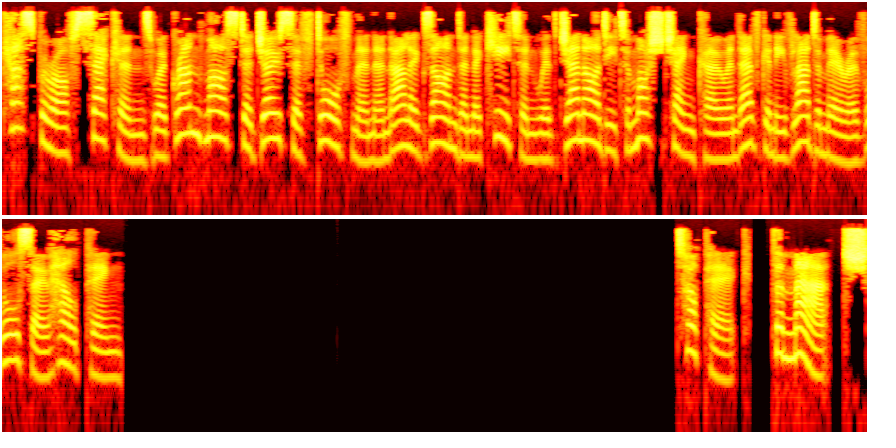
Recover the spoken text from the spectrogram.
Kasparov's seconds were Grandmaster Joseph Dorfman and Alexander Nikitin with Gennady Timoshchenko and Evgeny Vladimirov also helping. The match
